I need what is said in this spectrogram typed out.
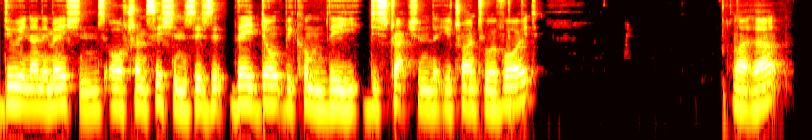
doing animations or transitions, is that they don't become the distraction that you're trying to avoid. Like that.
